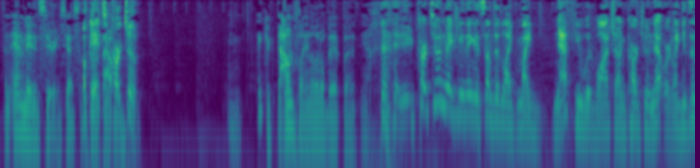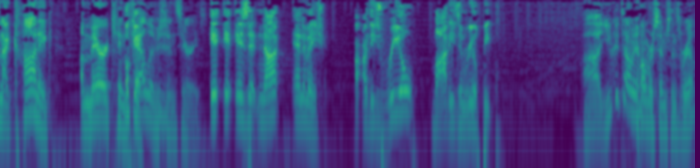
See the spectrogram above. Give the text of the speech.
It's an animated series. Yes. Okay, it's a that one. cartoon. I think you're downplaying a little bit, but yeah. Cartoon makes me think it's something like my nephew would watch on Cartoon Network. Like it's an iconic American Okay. television series. I- i- is it not animation? Are, are these real bodies and real people? Uh, you could tell me Homer Simpson's real.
